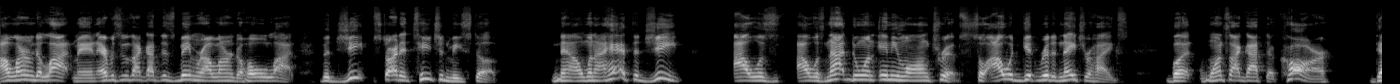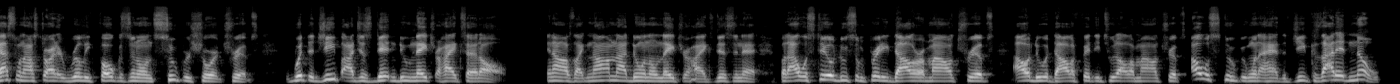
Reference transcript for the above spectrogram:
I learned a lot, man. Ever since I got this Beamer, I learned a whole lot. The Jeep started teaching me stuff. Now, when I had the Jeep, I was I was not doing any long trips. So I would get rid of nature hikes. But once I got the car, that's when I started really focusing on super short trips. With the Jeep, I just didn't do nature hikes at all. And I was like, no, I'm not doing no nature hikes, this and that. But I would still do some pretty dollar a mile trips. I would do a dollar fifty, two dollar mile trips. I was stupid when I had the Jeep because I didn't know.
